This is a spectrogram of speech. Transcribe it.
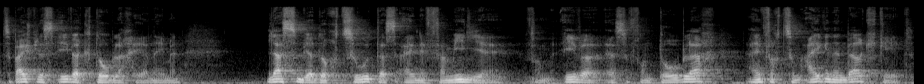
zum Beispiel das E-Werk Doblach hernehmen, lassen wir doch zu, dass eine Familie vom Ewer, also von Doblach, einfach zum eigenen Werk geht.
